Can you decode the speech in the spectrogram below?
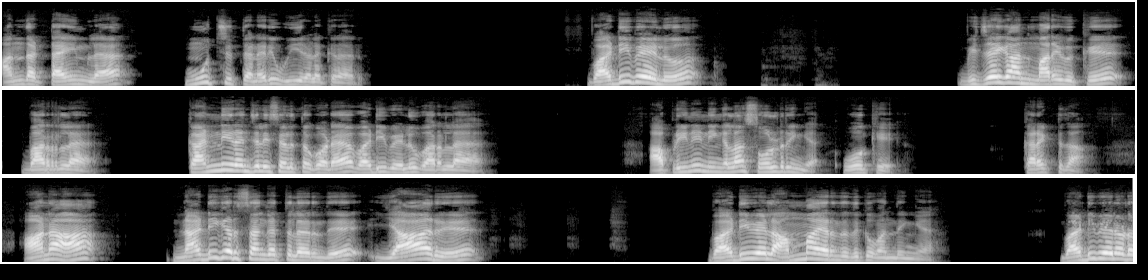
அந்த டைமில் மூச்சு திணறி உயிரிழக்கிறார் வடிவேலு விஜயகாந்த் மறைவுக்கு வரல. கண்ணீர் அஞ்சலி செலுத்த கூட வடிவேலு வரல. அப்படின்னு நீங்கள்லாம் சொல்கிறீங்க ஓகே கரெக்டு தான். ஆனால் நடிகர் சங்கத்திலேருந்து இருந்து யாரு வடிவேலு அம்மா இறந்ததுக்கு வந்தீங்க? வடிவேலோட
